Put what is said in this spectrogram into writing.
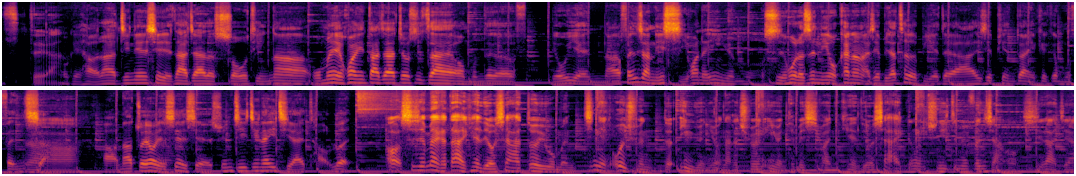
子。对啊，OK，好，那今天谢谢大家的收听。那我们也欢迎大家就是在我们这个留言，然后分享你喜欢的应援模式，或者是你有看到哪些比较特别的啊一些片段，也可以跟我们分享。啊，好，那最后也谢谢勋基今天一起来讨论。哦，谢谢麦克，大家也可以留下对于我们今年魏全的应援有哪个球员的应援特别喜欢，你可以留下来跟勋基这边分享哦。谢谢大家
